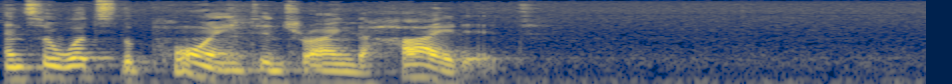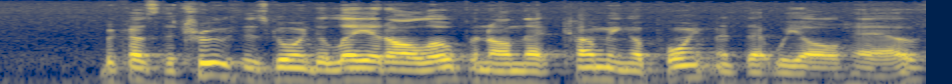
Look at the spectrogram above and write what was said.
And so, what's the point in trying to hide it? Because the truth is going to lay it all open on that coming appointment that we all have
